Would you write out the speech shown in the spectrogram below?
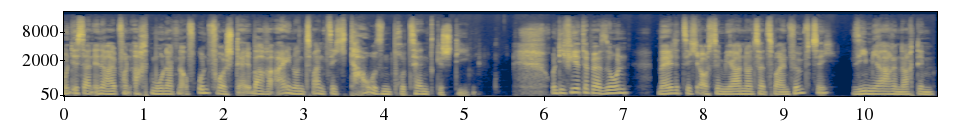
und ist dann innerhalb von acht Monaten auf unvorstellbare 21.000 Prozent gestiegen. Und die vierte Person meldet sich aus dem Jahr 1952, sieben Jahre nach dem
